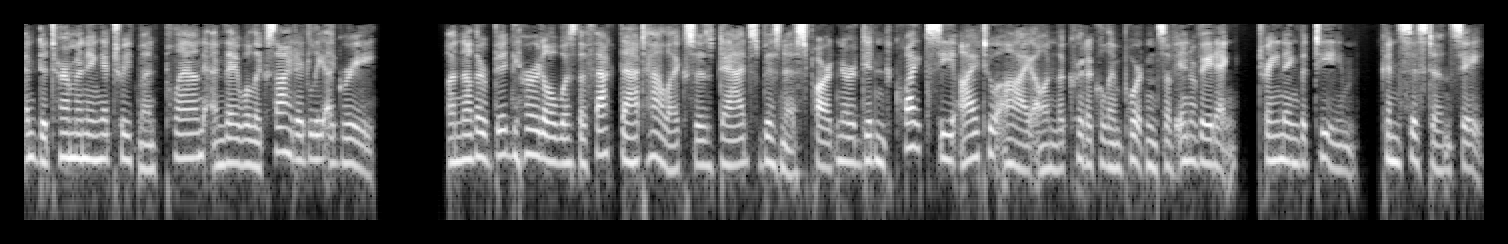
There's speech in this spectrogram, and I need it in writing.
and determining a treatment plan, and they will excitedly agree. Another big hurdle was the fact that Alex's dad's business partner didn't quite see eye to eye on the critical importance of innovating, training the team, consistency,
